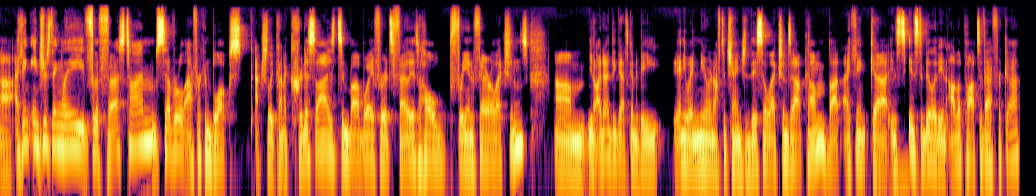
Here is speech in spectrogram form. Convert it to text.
Uh, I think interestingly, for the first time, several African blocs actually kind of criticized Zimbabwe for its failure to hold free and fair elections. Um, you know, I don't think that's going to be anywhere near enough to change this election's outcome, but I think uh, instability in other parts of Africa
